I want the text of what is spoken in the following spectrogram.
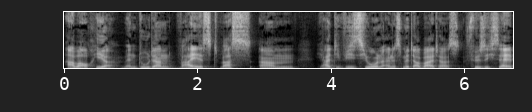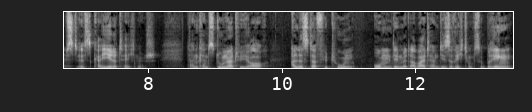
Aber auch hier, wenn du dann weißt, was ähm, ja die Vision eines Mitarbeiters für sich selbst ist, karrieretechnisch, dann kannst du natürlich auch alles dafür tun, um den Mitarbeiter in diese Richtung zu bringen.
